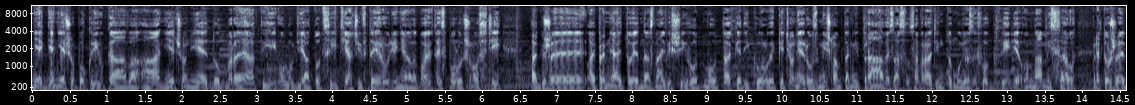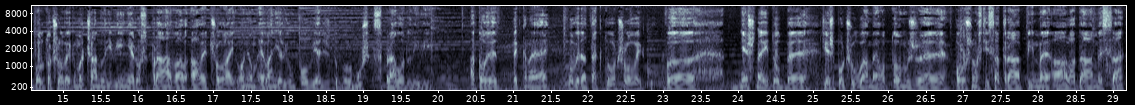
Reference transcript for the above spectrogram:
niekde niečo pokrývkáva a niečo nie je dobré a tí ľudia to cítia, či v tej rodine alebo aj v tej spoločnosti. Takže aj pre mňa je to jedna z najvyšších hodnot a kedykoľvek, keď o nej rozmýšľam, tak mi práve zase sa vrátim k tomu Jozefu, príde on na mysel, pretože bol to človek mlčanlivý, nerozprával, ale čo aj o ňom Evangelium povie, že to bol muž spravodlivý. A to je pekné povedať takto o človeku. V dnešnej dobe tiež počúvame o tom, že v spoločnosti sa trápime a hľadáme sa.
